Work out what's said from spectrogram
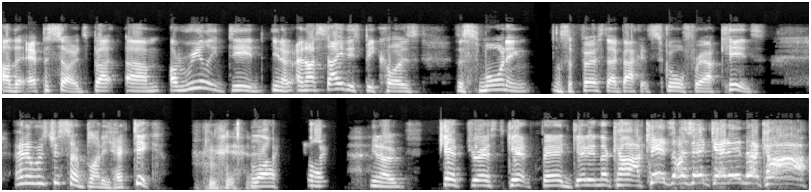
other episodes. But um, I really did, you know, and I say this because this morning was the first day back at school for our kids, and it was just so bloody hectic. like, like, you know, get dressed, get fed, get in the car. Kids, I said, get in the car.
